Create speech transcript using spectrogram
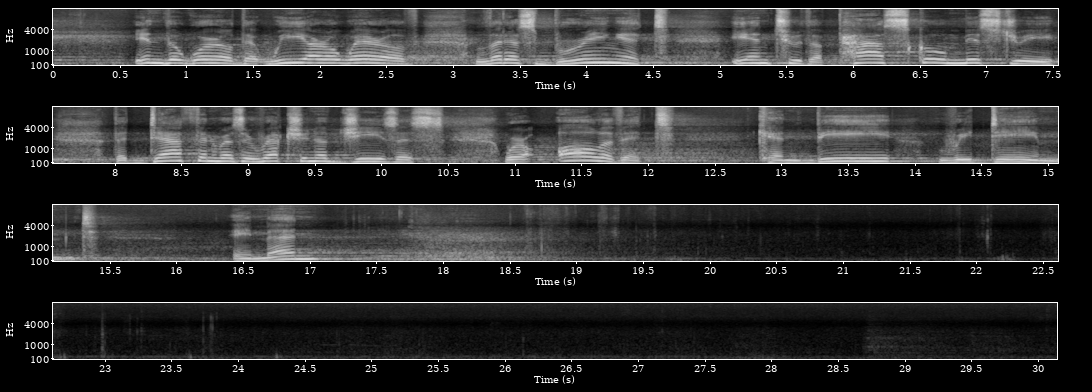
in the world that we are aware of, let us bring it into the paschal mystery, the death and resurrection of Jesus, where all of it can be redeemed. Amen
